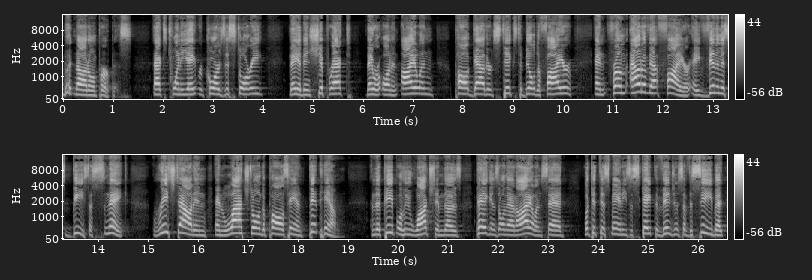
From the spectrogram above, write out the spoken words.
but not on purpose. Acts 28 records this story. They had been shipwrecked, they were on an island. Paul gathered sticks to build a fire, and from out of that fire, a venomous beast, a snake, reached out and, and latched onto Paul's hand, bit him. And the people who watched him, those pagans on that island, said, Look at this man. He's escaped the vengeance of the sea, but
